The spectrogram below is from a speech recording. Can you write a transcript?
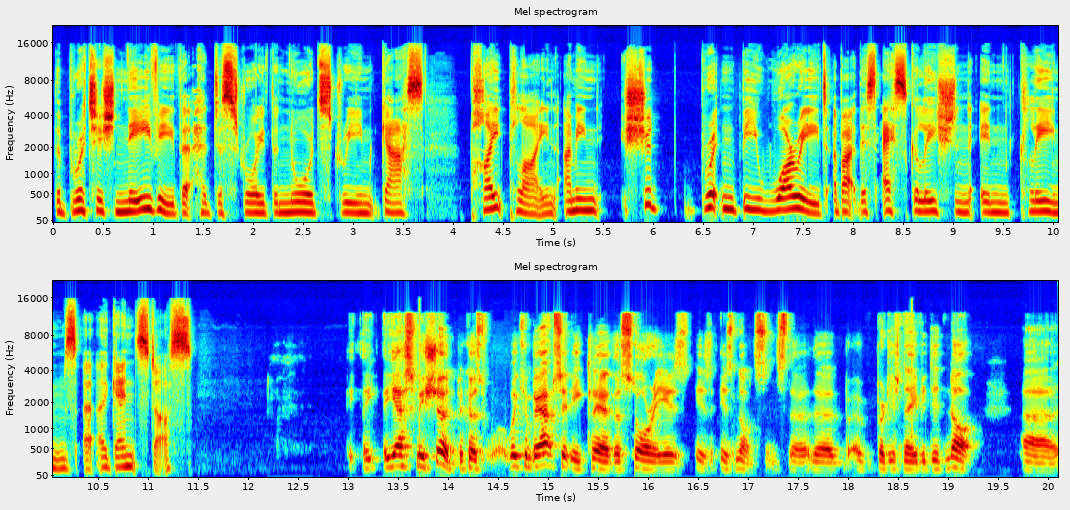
the British Navy that had destroyed the Nord Stream gas pipeline. I mean, should Britain be worried about this escalation in claims uh, against us? Yes, we should, because we can be absolutely clear the story is is, is nonsense. The, the British Navy did not uh,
